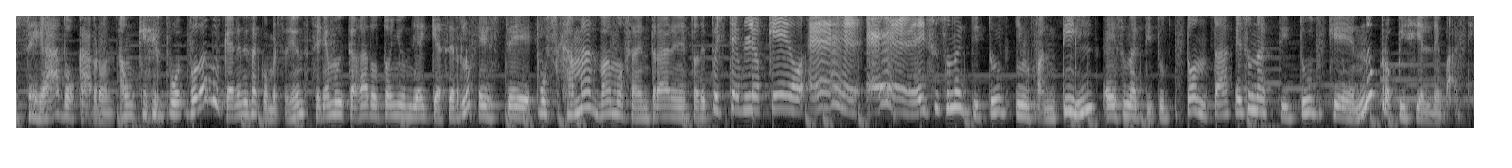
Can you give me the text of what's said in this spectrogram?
cegado, cabrón. Aunque po- podamos caer en esa conversación, sería muy cagado, Toño, un día hay que hacerlo. Este, pues jamás vamos a entrar en esto de, pues te bloqueo. Eh, eh. Eso es una actitud infantil, es una actitud tonta, es una actitud que no propicia el debate.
